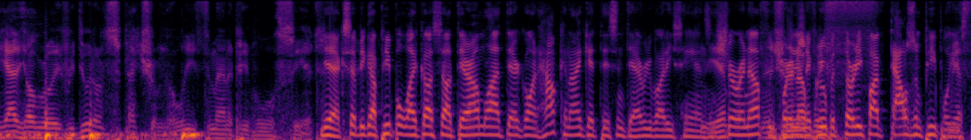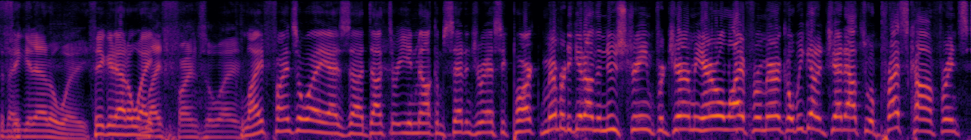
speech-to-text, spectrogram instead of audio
yeah, the really, if we do it on Spectrum, the least amount of people will see it. Yeah, except you got people like us out there. I'm out there going, how can I get this into everybody's hands? And Yep. sure enough, And we sure put it in a enough, we group of f- 35,000 people We yesterday. figured out a way. Figured out a way. Life finds a way. Life finds a way, as uh, Dr. Ian Malcolm said in Jurassic Park. Remember to get on the new stream for Jeremy Herrell Live for America. We got to jet out to a press conference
